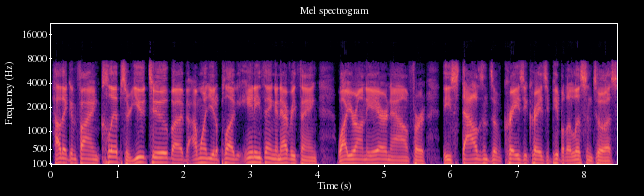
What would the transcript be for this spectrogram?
how they can find clips or YouTube? I, I want you to plug anything and everything while you're on the air now for these thousands of crazy, crazy people that listen to us,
